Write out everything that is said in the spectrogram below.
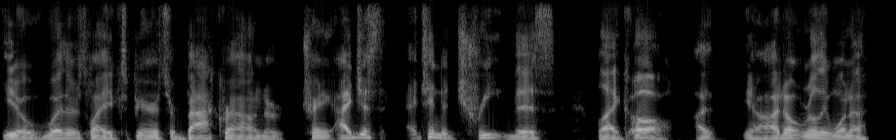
you know, whether it's my experience or background or training, I just I tend to treat this like, oh, I you know, I don't really want to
